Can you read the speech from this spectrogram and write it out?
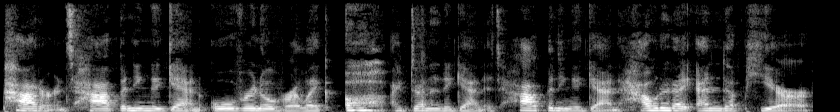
patterns happening again over and over like oh i've done it again. It's happening again. How did i end up here?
